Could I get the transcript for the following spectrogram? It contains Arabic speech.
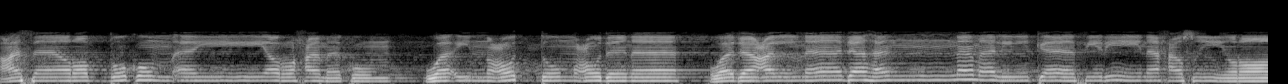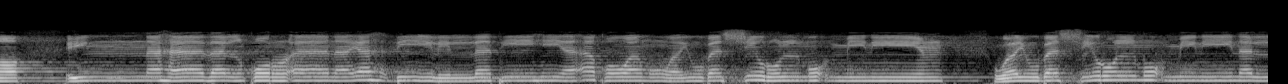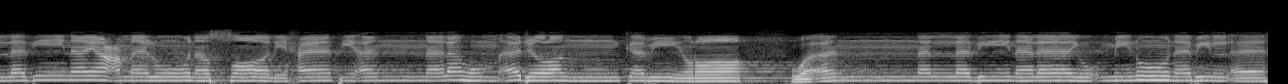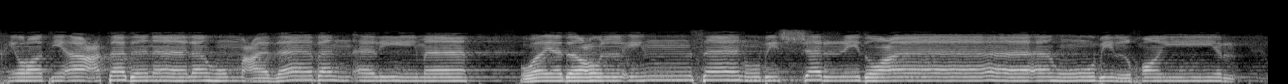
عَسَى رَبُّكُمْ أَن يَرْحَمَكُمْ وَإِنْ عُدتُّمْ عُدْنَا وَجَعَلْنَا جَهَنَّمَ لِلْكَافِرِينَ حَصِيرًا إِنَّ هَذَا الْقُرْآنَ يَهْدِي لِلَّتِي هِيَ أَقْوَمُ وَيُبَشِّرُ الْمُؤْمِنِينَ وَيُبَشِّرُ الْمُؤْمِنِينَ الَّذِينَ يَعْمَلُونَ الصَّالِحَاتِ أَنَّ لَهُمْ أَجْرًا كَبِيرًا وَأَنَّ الَّذِينَ لَا يُؤْمِنُونَ بِالْآخِرَةِ أَعْتَدْنَا لَهُمْ عَذَابًا أَلِيمًا وَيَدْعُ الْإِنسَانُ بِالشَّرِّ دُعَاءَهُ بِالْخَيْرِ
